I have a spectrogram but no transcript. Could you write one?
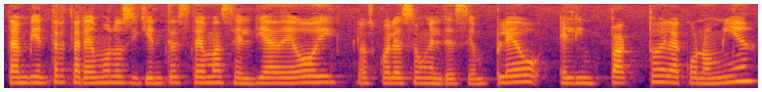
También trataremos los siguientes temas del día de hoy, los cuales son el desempleo, el impacto de la economía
